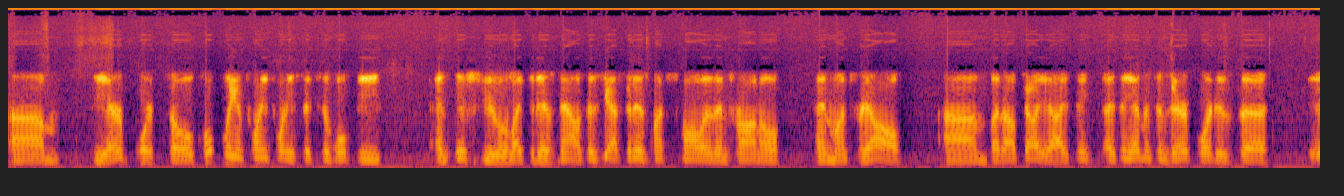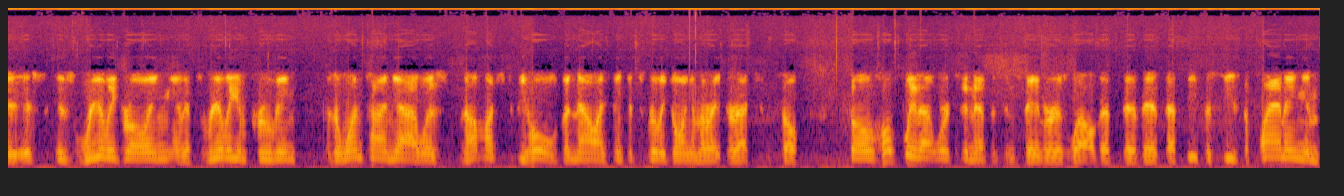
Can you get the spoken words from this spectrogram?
um, the airport. So hopefully in 2026 it won't be an issue like it is now. Because yes, it is much smaller than Toronto and Montreal. Um, but I'll tell you, I think I think Edmonton's airport is uh, is is really growing and it's really improving. Because at one time, yeah, it was not much to behold, but now I think it's really going in the right direction. So, so hopefully that works in Edmonton's favor as well. That that, that FIFA sees the planning and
